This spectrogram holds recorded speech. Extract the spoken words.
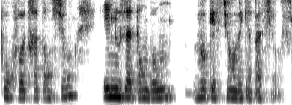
pour votre attention et nous attendons vos questions avec impatience.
